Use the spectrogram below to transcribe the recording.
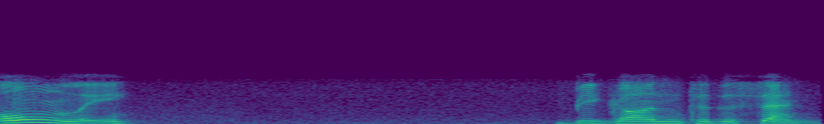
only begun to descend.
